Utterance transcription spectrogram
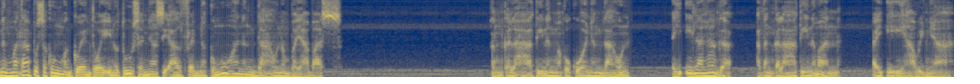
Nang matapos akong magkwento ay inutusan niya si Alfred na kumuha ng dahon ng bayabas. Ang kalahati ng makukuha niyang dahon ay ilalaga at ang kalahati naman ay iihawin niya.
